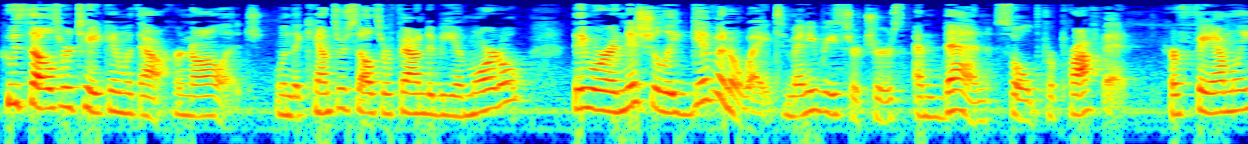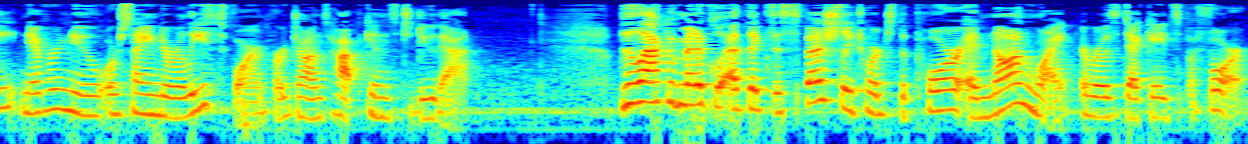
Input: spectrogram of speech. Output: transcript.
whose cells were taken without her knowledge. When the cancer cells were found to be immortal, they were initially given away to many researchers and then sold for profit. Her family never knew or signed a release form for Johns Hopkins to do that. The lack of medical ethics, especially towards the poor and non white, arose decades before.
